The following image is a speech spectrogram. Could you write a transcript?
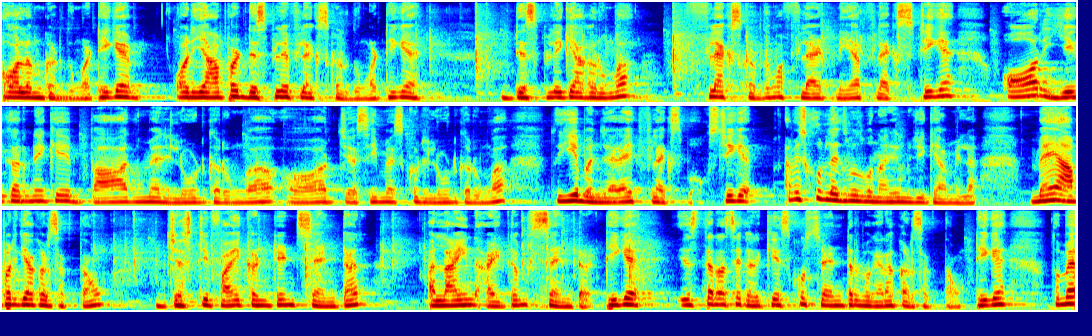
कॉलम कर दूँगा ठीक है? और यहाँ पर डिस्प्ले फ्लैक्स कर दूँगा ठीक है? डिस्प्ले क्या करूँगा? फ्लैक्स कर दूँगा। फ्लैट नहीं यार फ्लैक्स ठीक है? और ये करने के बाद मैं रिलोड करूँगा और जैसे ही मैं इसको रिलोड करूँगा तो ये बन जाएगा एक फ्लैक्स बॉक्स ठीक है? अब इसको फ्लैक्स बॉक्स बनाने के मुझे क्या मिला? मैं यहाँ पर क्या कर सकता हूँ? Justify content center align item center ठीक है? इस तरह से करके इसको सेंटर वगैरह कर सकता हूँ, ठीक है? तो मैं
